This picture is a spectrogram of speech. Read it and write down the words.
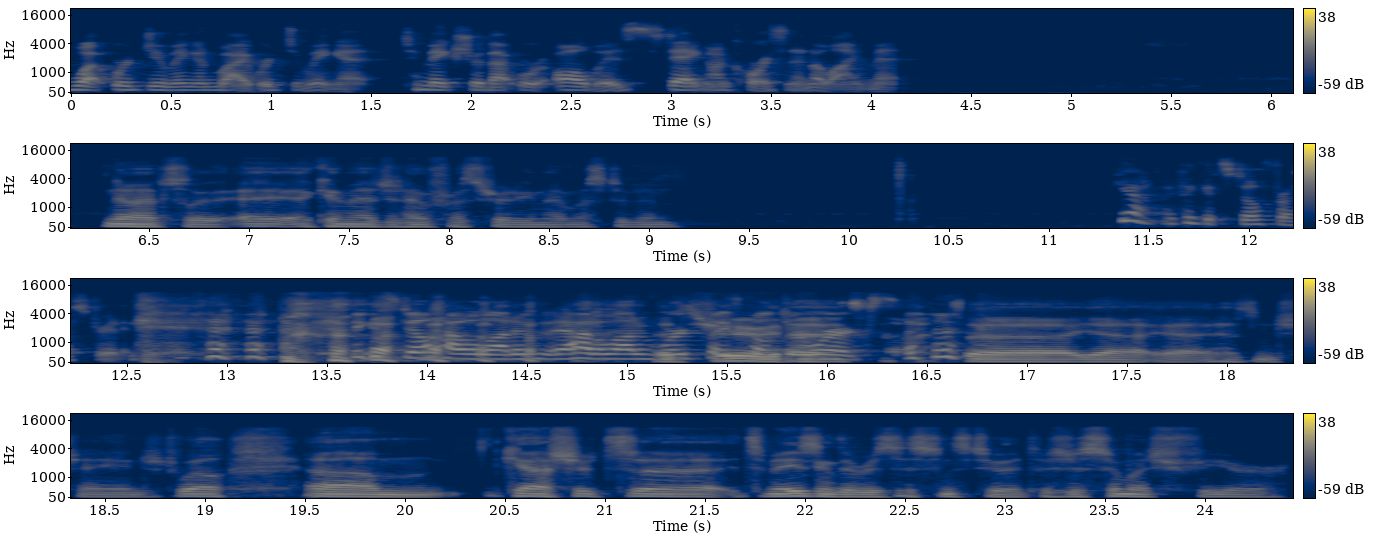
what we're doing and why we're doing it to make sure that we're always staying on course and in alignment. No, absolutely. I, I can imagine how frustrating that must have been. Yeah, I think it's still frustrating. I think it's still how a lot of how a lot of workplace true. culture yeah, works. Not, uh, yeah, yeah, it hasn't changed. Well, um, gosh, it's uh, it's amazing the resistance to it. There's just so much fear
